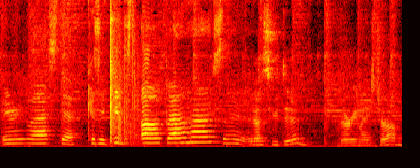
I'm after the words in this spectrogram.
Very last step, because I did this all by myself. Yes, you did. Very nice job.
